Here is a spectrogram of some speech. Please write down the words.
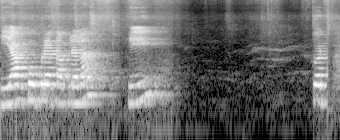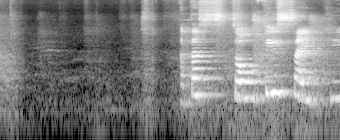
या कोपऱ्यात आपल्याला ही कट आता चौतीस साईजची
